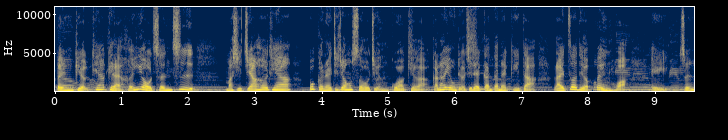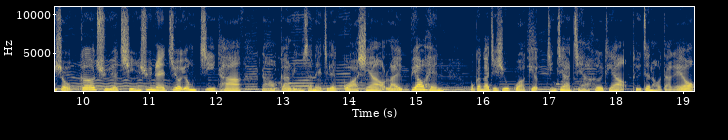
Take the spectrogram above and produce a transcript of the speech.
编曲，听起来很有层次，嘛是真好听。不过呢，这种抒情歌曲啊，敢若用着这个简单的吉他来做着变化，诶，整首歌曲的情绪呢，只有用吉他，然后加铃声的这个歌声来表现。我感觉这首歌曲真正真好听，推荐给大家哦。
